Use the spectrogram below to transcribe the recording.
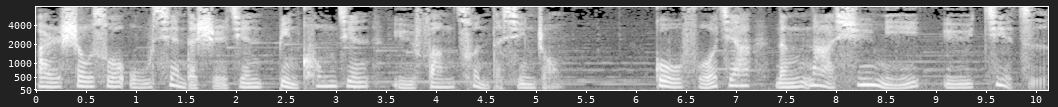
而收缩无限的时间并空间与方寸的心中，故佛家能纳须弥于芥子。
